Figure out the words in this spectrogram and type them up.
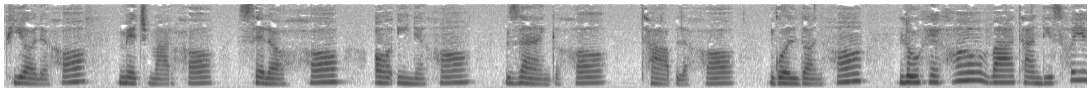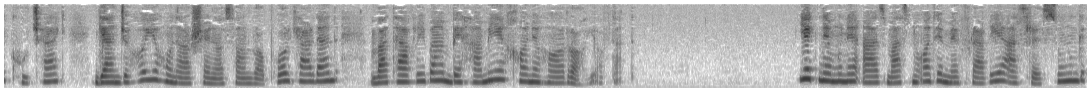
پیاله ها مجمرها سلاح ها آینه ها زنگ ها تبل ها گلدان ها لوحه ها و تندیس های کوچک گنجه های هنرشناسان را پر کردند و تقریبا به همه خانه ها راه یافتند. یک نمونه از مصنوعات مفرقی اصر سونگ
